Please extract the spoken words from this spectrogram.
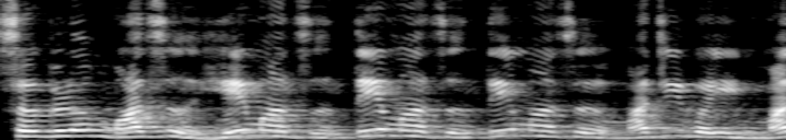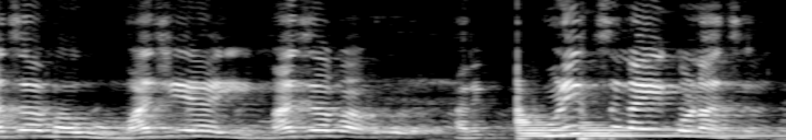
सगळं माझं हे माझं ते माझं ते माझं माझी बहीण माझा भाऊ माझी आई माझा बाबू अरे कुणीच नाही कोणाचं.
